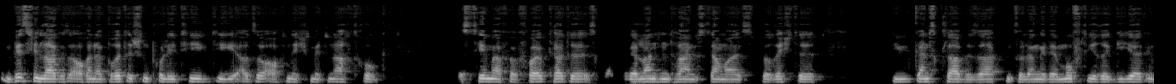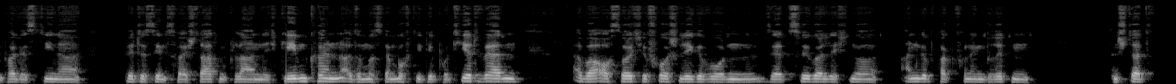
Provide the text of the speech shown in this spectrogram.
Ein bisschen lag es auch an der britischen Politik, die also auch nicht mit Nachdruck das Thema verfolgt hatte. Es gab in der London Times damals Berichte, die ganz klar besagten, solange der Mufti regiert in Palästina, wird es den Zwei-Staaten-Plan nicht geben können, also muss der Mufti deportiert werden. Aber auch solche Vorschläge wurden sehr zögerlich nur angepackt von den Briten, anstatt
